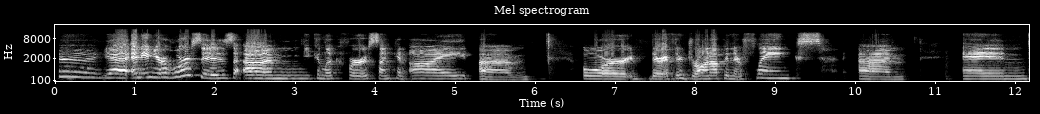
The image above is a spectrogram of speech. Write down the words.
yeah, and in your horses, um, you can look for sunken eye, um, or they're if they're drawn up in their flanks. Um, and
